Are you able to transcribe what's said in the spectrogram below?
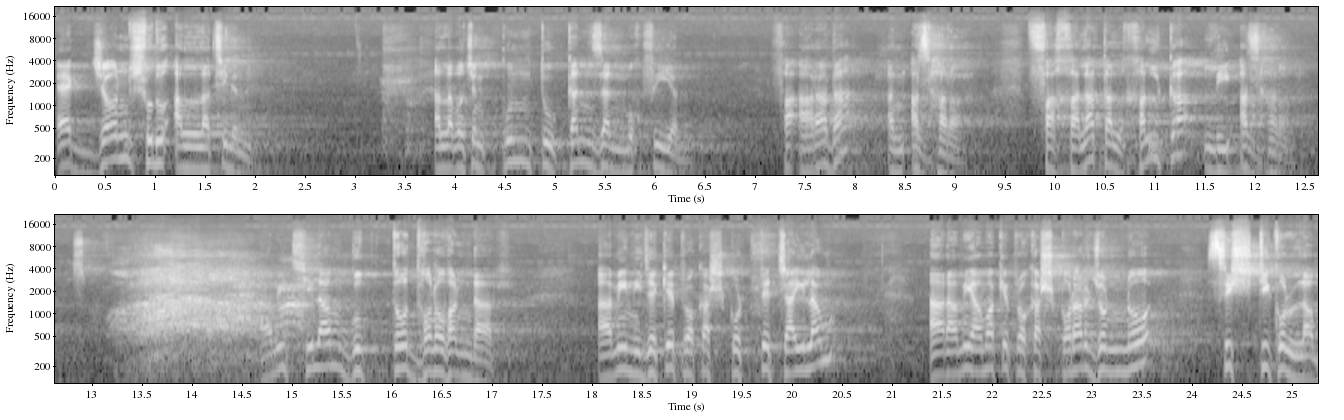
ایک শুধু আল্লাহ اللہ আল্লাহ اللہ কুন্তু کنتو کنزن مخفیا فارادا ان আজহারা লি আমি ছিলাম গুপ্ত ধনভাণ্ডার। আমি নিজেকে প্রকাশ করতে চাইলাম আর আমি আমাকে প্রকাশ করার জন্য সৃষ্টি করলাম।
